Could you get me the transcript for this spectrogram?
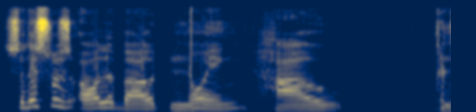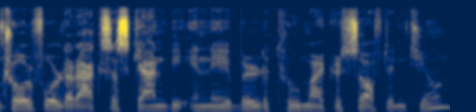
So this was all about knowing how control folder access can be enabled through Microsoft Intune.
